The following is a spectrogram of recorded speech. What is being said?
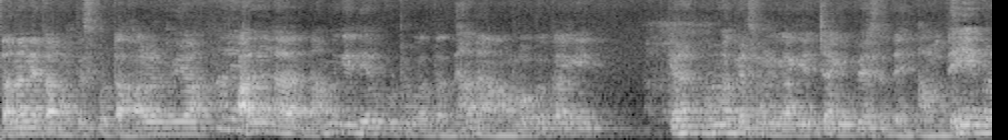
ತನ್ನನ್ನೇ ತಾನು ಒಪ್ಪಿಸ್ಕೊಟ್ಟ. ಹಾಲುಯ ಆದ್ರಿಂದ ನಮಗೆ ದೇವರು ಕೊಟ್ಟಿರುವಂತ ಜ್ಞಾನ ನಾವು ಲೋಕಕ್ಕಾಗಿ ಕೆಲ ನಮ್ಮ ಕೆಲಸಗಳಿಗಾಗಿ ಹೆಚ್ಚಾಗಿ ಉಪಯೋಗಿಸದೆ ನಾವು ದೇವರ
